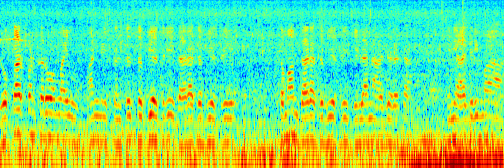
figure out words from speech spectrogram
લોકાર્પણ કરવામાં આવ્યું માનની સંસદ સભ્યશ્રી ધારાસભ્યશ્રી તમામ ધારાસભ્યશ્રી જિલ્લાના હાજર હતા. એની હાજરીમાં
